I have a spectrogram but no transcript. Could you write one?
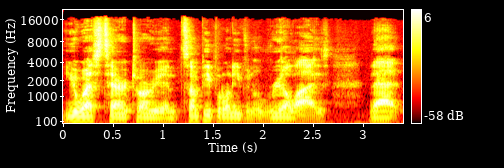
U.S. territory, and some people don't even realize that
